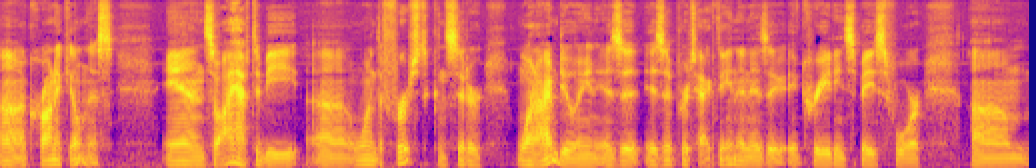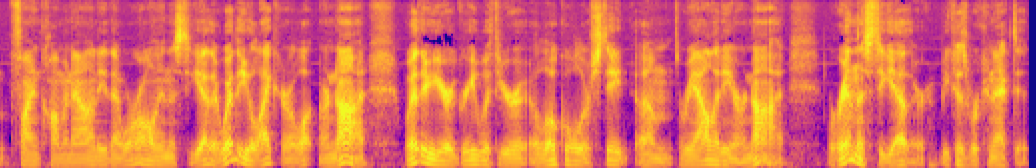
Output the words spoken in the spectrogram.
uh, a chronic illness and so I have to be uh, one of the first to consider what I'm doing. Is it is it protecting and is it, it creating space for um, find commonality that we're all in this together, whether you like it or, or not, whether you agree with your local or state um, reality or not, we're in this together because we're connected.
